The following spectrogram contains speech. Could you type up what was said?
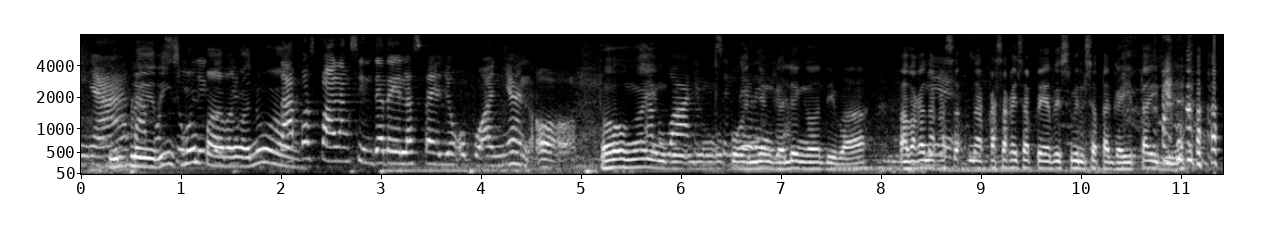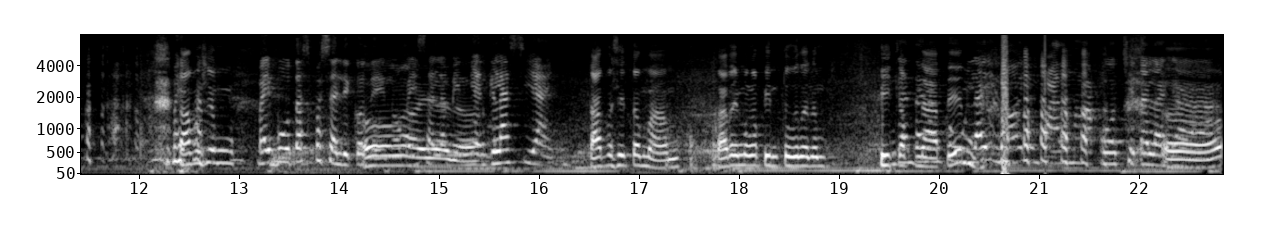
niya. Yung playrings tapos mo, likod parang niya. ano, ah. Tapos parang Cinderella style yung upuan niyan. Oh. Oo nga, yung, yung upuan Cinderella. galing, oh, di ba? Para ka Yes. nakasa- nakasakay sa Ferris wheel sa Tagaytay, di ba? May, Tapos yung, may butas pa sa likod eh, Oo no? May salamin yan, oh. Glass yan. tapos ito ma'am, para yung mga pintura ng pickup Ganda natin. ng kulay, no? Yung parang mga kotse talaga. Oo,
